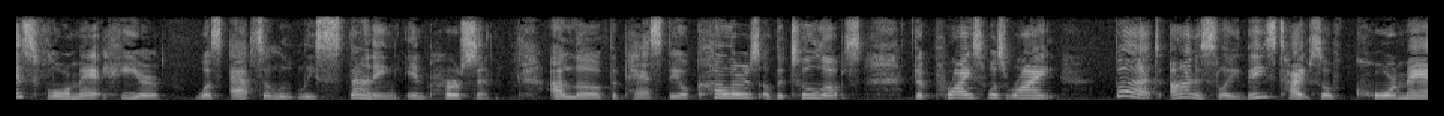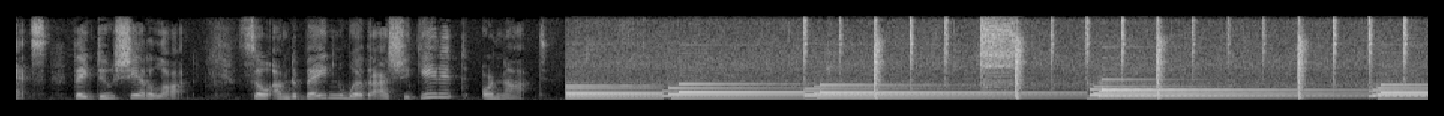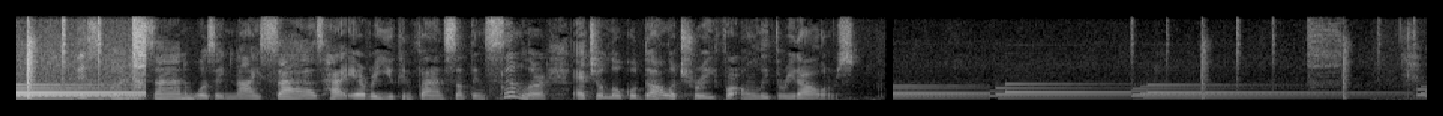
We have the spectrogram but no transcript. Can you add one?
This floor mat here was absolutely stunning in person. I love the pastel colors of the tulips. The price was right. But honestly, these types of coir mats, they do shed a lot. So I'm debating whether I should get it or not. Was a nice size. However, you can find something similar at your local Dollar Tree for only $3.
